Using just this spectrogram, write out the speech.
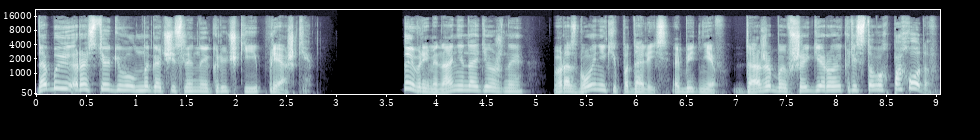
дабы расстегивал многочисленные крючки и пряжки. Да и времена ненадежные, в разбойники подались, обеднев, даже бывшие герои крестовых походов.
